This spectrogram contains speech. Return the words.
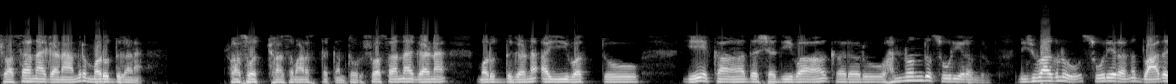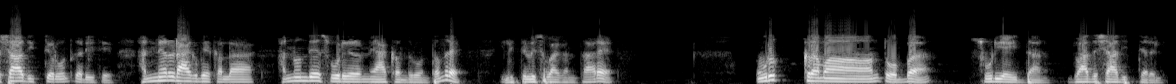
ಶ್ವಸನ ಗಣ ಅಂದ್ರೆ ಮರುದ್ಗಣ. ಶ್ವಾಸೋಚ್ಛ್ವಾಸ ಮಾಡಿಸ್ತಕ್ಕಂಥವ್ರು ಶ್ವಸನ ಗಣ ಮರುದ್ಗಣ ಐವತ್ತು ಏಕಾದಶ ದಿವಾಕರರು ಹನ್ನೊಂದು ಸೂರ್ಯರಂದ್ರು. ನಿಜವಾಗಲೂ ಸೂರ್ಯರನ್ನು ದ್ವಾದಶಾದಿತ್ಯರು ಅಂತ ಕರೀತೇವೆ. ಹನ್ನೆರಡು ಆಗಬೇಕಲ್ಲ, ಹನ್ನೊಂದೇ ಸೂರ್ಯರನ್ನು ಯಾಕಂದ್ರು ಅಂತಂದ್ರೆ, ಇಲ್ಲಿ ತಿಳಿಸುವಾಗಂತಾರೆ, ಉರುಕ್ರಮ ಅಂತ ಒಬ್ಬ ಸೂರ್ಯ ಇದ್ದಾನೆ, ದ್ವಾದಶಾದಿತ್ಯರಲ್ಲಿ.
